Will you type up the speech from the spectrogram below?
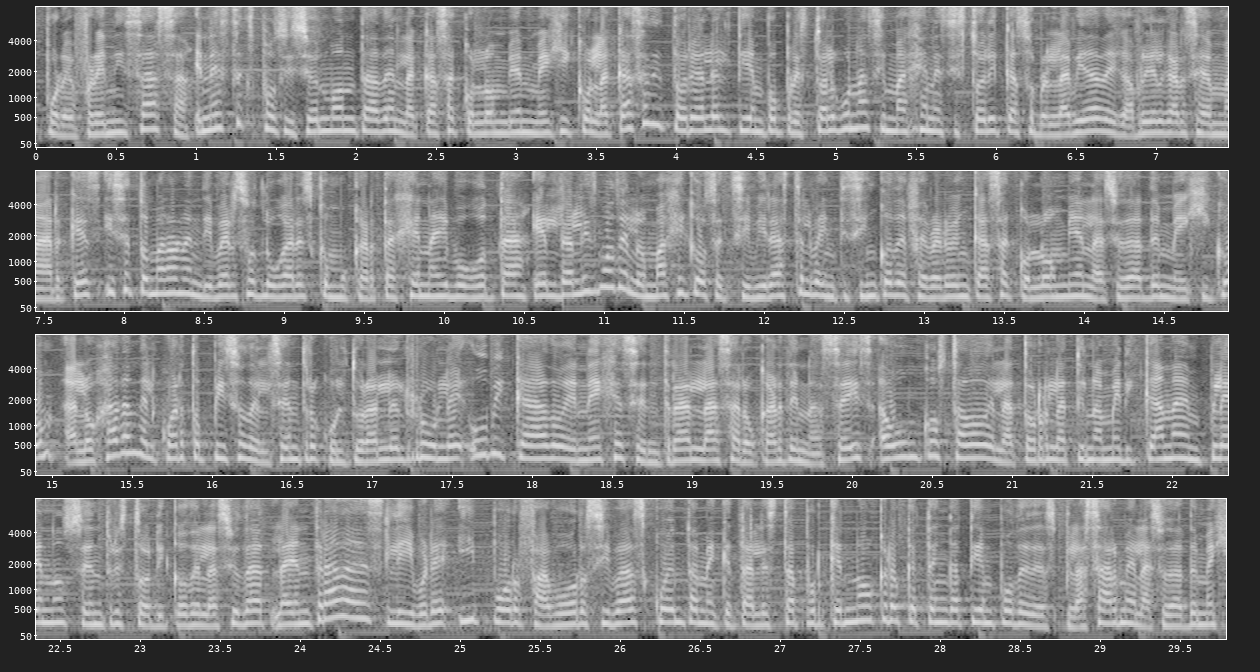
por Efren Sasa. En esta exposición montada en la Casa Colombia en México, la Casa Editorial El Tiempo prestó algunas imágenes históricas sobre la vida de Gabriel García Márquez y se tomaron en diversos lugares como Cartagena y Bogotá. El realismo de lo mágico se exhibirá hasta el 25 de febrero en Casa Colombia en la Ciudad de México, alojada en el cuarto piso del Centro Cultural El Rule, ubicado en eje central Lázaro Cárdenas 6, a un costado de la Torre Latinoamericana en pleno centro histórico de la ciudad. La entrada es libre y por favor, si vas, cuéntame qué tal está, porque no creo que tenga tiempo de desplazarme a la Ciudad de México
